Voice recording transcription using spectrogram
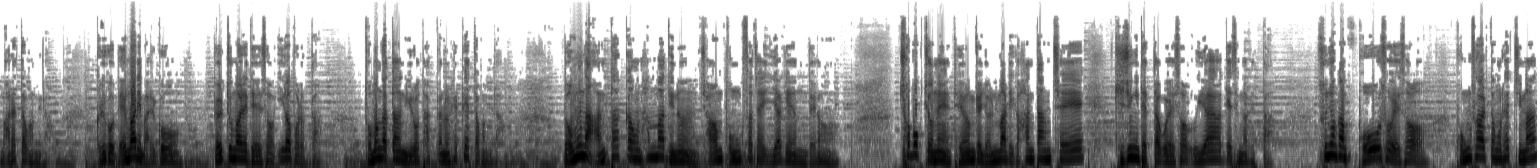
말했다고 합니다. 그리고 4마리 말고 12마리에 대해서 잃어버렸다. 도망갔다는 이유로 답변을 회피했다고 합니다. 너무나 안타까운 한마디는 자원봉사자의 이야기였는데요. 초복 전에 대형견 10마리가 한 단체에 기증이 됐다고 해서 의아하게 생각했다. 수년간 보호소에서 봉사활동을 했지만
